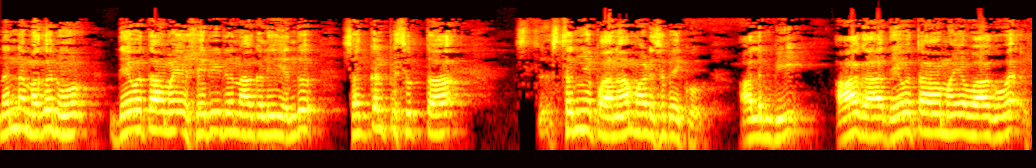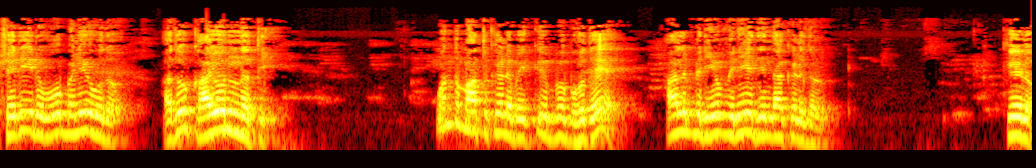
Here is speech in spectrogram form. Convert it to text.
ನನ್ನ ಮಗನು ದೇವತಾಮಯ ಶರೀರನಾಗಲಿ ಎಂದು ಸಂಕಲ್ಪಿಸುತ್ತಾ ಸ್ತನ್ಯಪಾನ ಮಾಡಿಸಬೇಕು. ಆಲಂಬಿ ಆಗ ದೇವತಾಮಯವಾಗುವ ಶರೀರವು ಬೆಳೆಯುವುದು. ಅದು ಕಾಯೋನ್ನತಿ. ಒಂದು ಮಾತು ಕೇಳಬೇಕೆಂಬಬಹುದೇ? ಆಲಂಬಿನಿಯು ವಿನಯದಿಂದ ಕೇಳಿದಳು. ಕೇಳು,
